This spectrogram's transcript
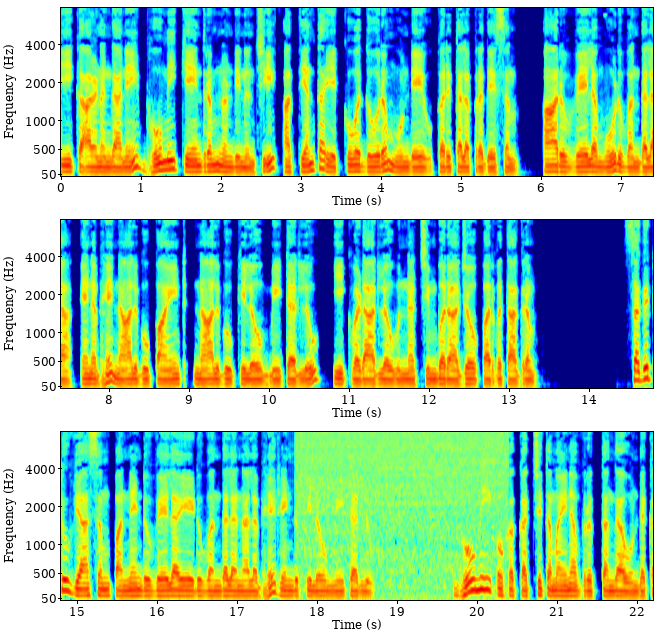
ఈ కారణంగానే భూమి కేంద్రం నుండి నుంచి అత్యంత ఎక్కువ దూరం ఉండే ఉపరితల ప్రదేశం. ఆరు వేల మూడు వందల ఎనభై నాలుగు పాయింట్ నాలుగు కిలోమీటర్లు. ఈక్వడార్లో ఉన్న చింబరాజో పర్వతాగ్రం. సగటు వ్యాసం పన్నెండు వేల ఏడు వందల నలభై రెండు కిలోమీటర్లు. భూమి ఒక ఖచ్చితమైన వృత్తంగా ఉండక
